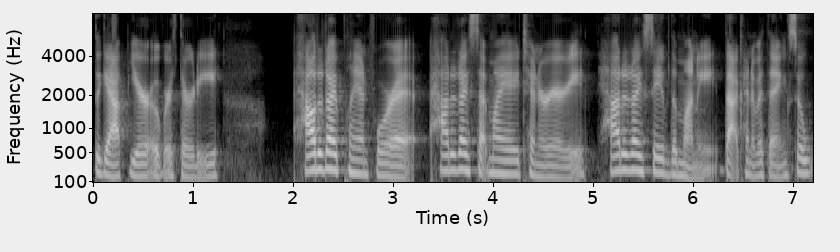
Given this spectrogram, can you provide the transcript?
the gap year over 30. How did I plan for it? How did I set my itinerary? How did I save the money? That kind of a thing. So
